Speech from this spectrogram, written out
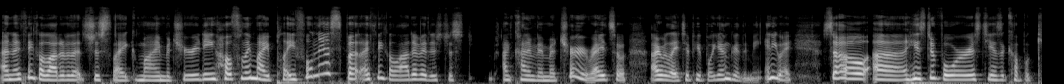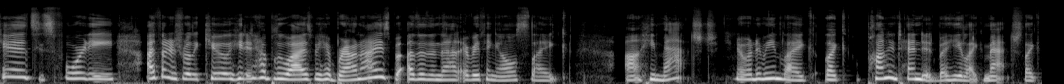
And I think a lot of that's just like my maturity, hopefully my playfulness, but I think a lot of it is just I'm kind of immature, right? So I relate to people younger than me. Anyway, so uh, he's divorced. He has a couple kids. He's 40. I thought he was really cute. He didn't have blue eyes, but he had brown eyes. But other than that, everything else, like, uh, he matched. You know what I mean? Like, like pun intended, but he like matched. Like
